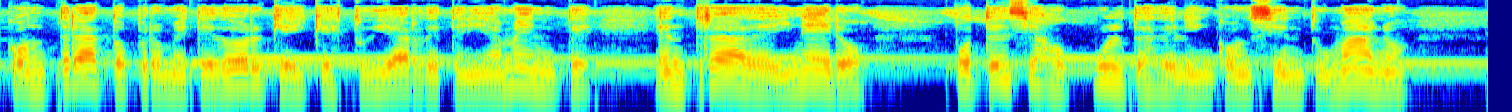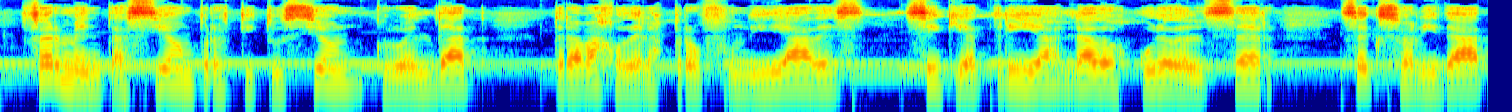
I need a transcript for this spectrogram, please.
contrato prometedor que hay que estudiar detenidamente, entrada de dinero, potencias ocultas del inconsciente humano, fermentación, prostitución, crueldad, trabajo de las profundidades, psiquiatría, lado oscuro del ser, sexualidad,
